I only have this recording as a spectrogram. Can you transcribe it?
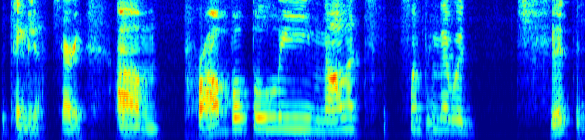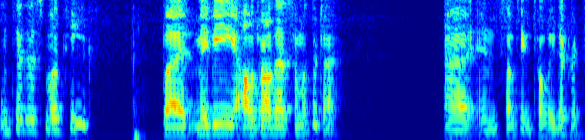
Mesopotamia, sorry. Um, probably not something that would fit into this motif, but maybe I'll draw that some other time. Uh, in something totally different.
